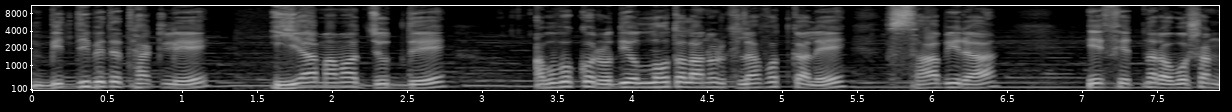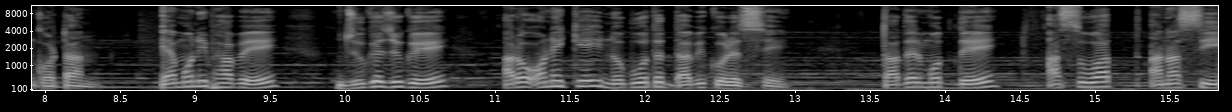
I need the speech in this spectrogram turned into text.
বৃদ্ধি পেতে থাকলে ইয়া মামার যুদ্ধে আবু বকর রদি আল্লাহ তালানুর খিলাফতকালে সাহাবিরা এ ফেতনার অবসান ঘটান। এমনইভাবে যুগে যুগে আরও অনেকেই নবুয়তের দাবি করেছে। তাদের মধ্যে আসওয়াত আনাসি,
